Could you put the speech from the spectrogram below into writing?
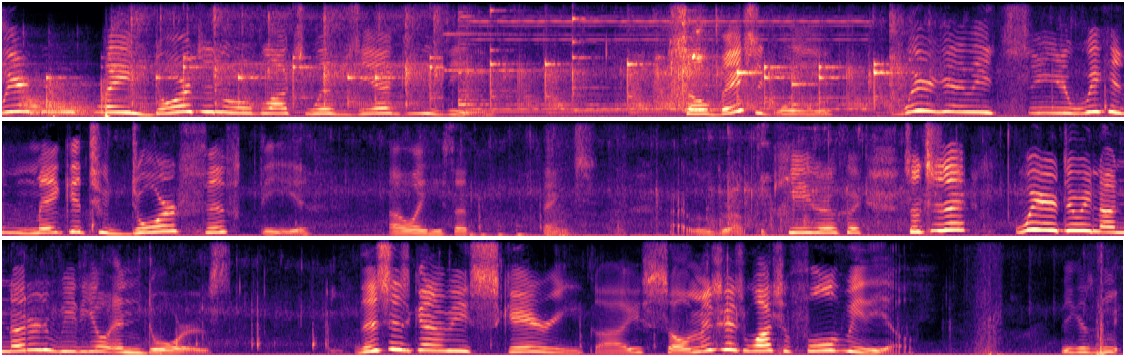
we're playing Doors in Roblox with ZXZ. So basically, we're gonna be seeing if we can make it to door 50. Oh wait, he said thanks. Alright, let me grab the keys real quick. So today we're doing another video indoors. This is gonna be scary, guys. So make sure guys watch the full video. Because, me,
